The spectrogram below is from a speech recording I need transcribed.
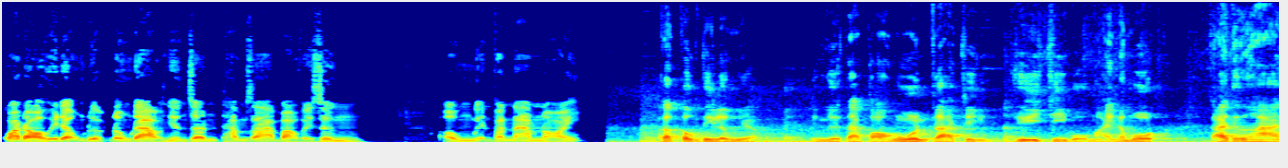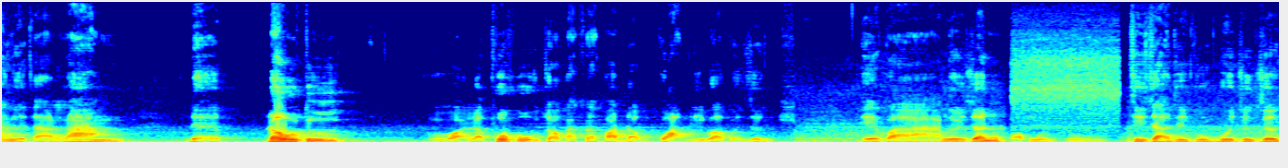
qua đó huy động được đông đảo nhân dân tham gia bảo vệ rừng. Ông Nguyễn Văn Nam nói: Các công ty lâm nghiệp thì người ta có nguồn tài chính duy trì bộ máy là một, cái thứ hai người ta làm để đầu tư gọi là phục vụ cho các cái hoạt động quản lý bảo vệ rừng. Thế và người dân có nguồn thu chi trả dịch vụ môi trường rừng.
